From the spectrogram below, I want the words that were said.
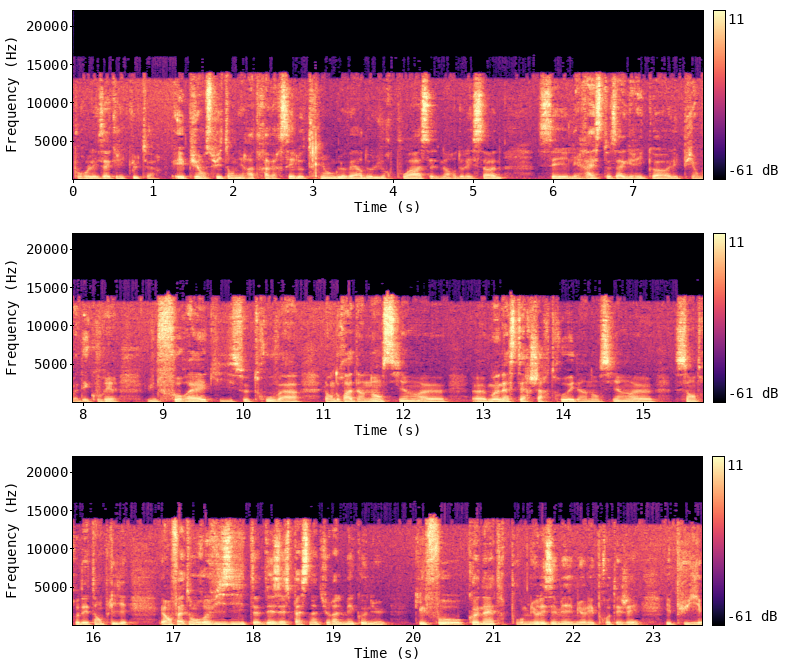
pour les agriculteurs. Et puis ensuite, on ira traverser le triangle vert de l'Urpois, c'est le nord de l'Essonne, c'est les restes agricoles. Et puis on va découvrir une forêt qui se trouve à l'endroit d'un ancien euh, euh, monastère chartreux et d'un ancien euh, centre des Templiers. Et en fait, on revisite des espaces naturels méconnus qu'il faut connaître pour mieux les aimer et mieux les protéger. Et puis,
